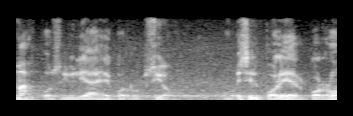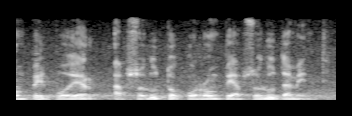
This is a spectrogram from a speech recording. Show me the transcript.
más posibilidades de corrupción. Es el poder corrompe, el poder absoluto corrompe absolutamente.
